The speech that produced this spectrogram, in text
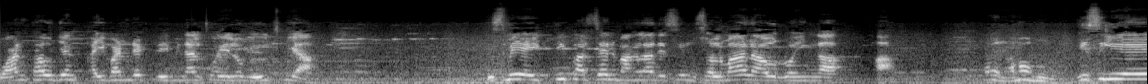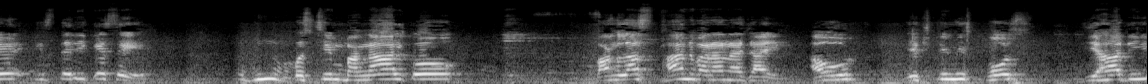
1500 क्रिमिनल को ये लोग यूज़ किया। इसमें 80 परसेंट बांग्लादेशी मुसलमान और रोहिंगा था। इसलिए इस तरीके से पश्चिम बंगाल को बांग्ला स्थान बनाना जाए और एक्सट्रीमिस्ट फोर्स जिहादी,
